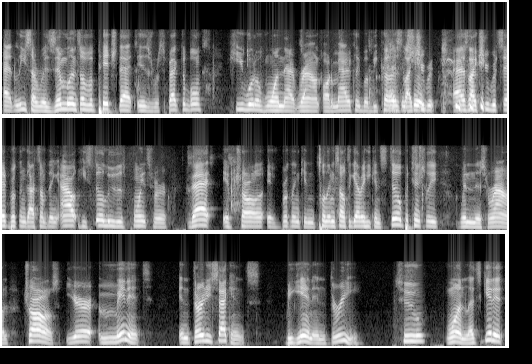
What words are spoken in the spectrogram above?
at least a resemblance of a pitch that is respectable, he would have won that round automatically. But because, As like. Schubert, as like Schubert said, Brooklyn got something out. He still loses points for that. If Charles, if Brooklyn can pull himself together, he can still potentially win this round. Charles, your minute in 30 seconds begin in three, two, one. Let's get it.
